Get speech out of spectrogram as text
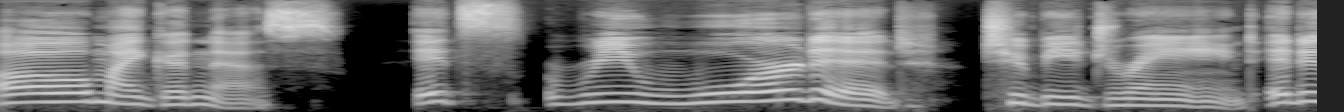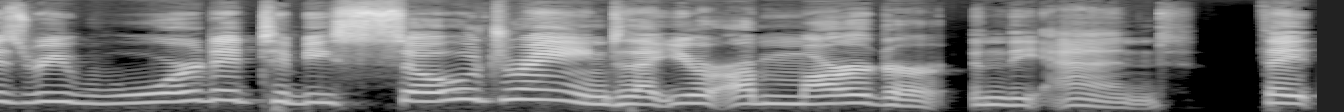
Oh my goodness. It's rewarded to be drained. It is rewarded to be so drained that you're a martyr in the end. That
